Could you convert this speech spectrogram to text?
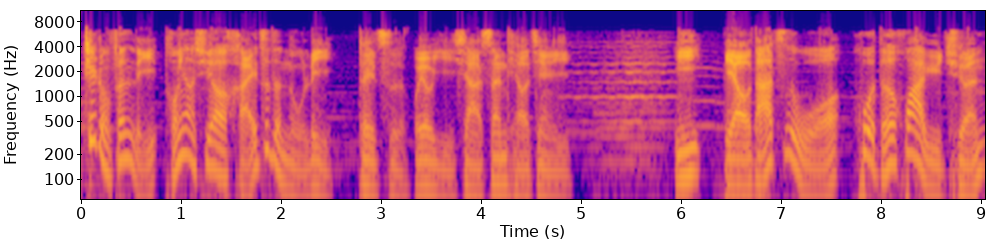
这种分离同样需要孩子的努力。对此，我有以下三条建议：一、表达自我，获得话语权。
